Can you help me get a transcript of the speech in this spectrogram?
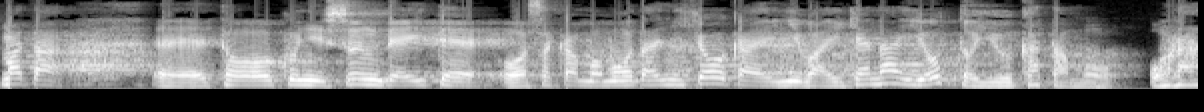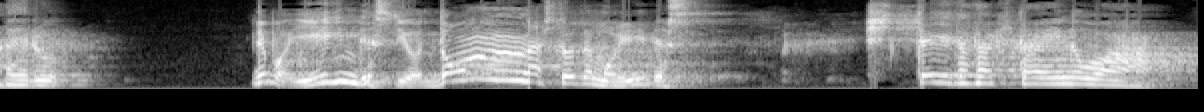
また、えー、遠くに住んでいて、大阪桃谷教会には行けないよという方もおられる。でもいいんですよ。どんな人でもいいです。知っていただきたいのは、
